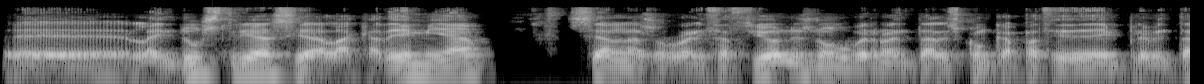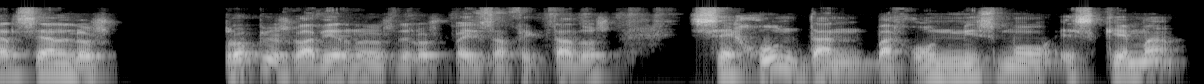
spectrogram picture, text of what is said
eh, la industria, sea la academia, sean las organizaciones no gubernamentales con capacidad de implementar, sean los propios gobiernos de los países afectados, se juntan bajo un mismo esquema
